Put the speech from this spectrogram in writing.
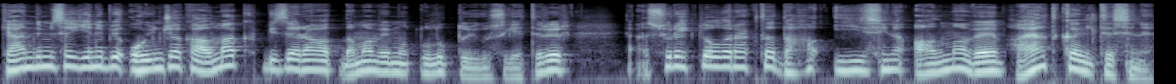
Kendimize yeni bir oyuncak almak bize rahatlama ve mutluluk duygusu getirir. Yani sürekli olarak da daha iyisini alma ve hayat kalitesini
